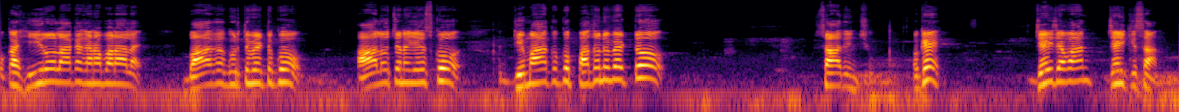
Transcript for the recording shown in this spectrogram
ఒక హీరోలాగా కనబడాలి. బాగా గుర్తుపెట్టుకో. ఆలోచన చేసుకో. దిమాకుకు పదును పెట్టు. సాధించు. ఓకే? జై జవాన్ జై కిసాన్.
